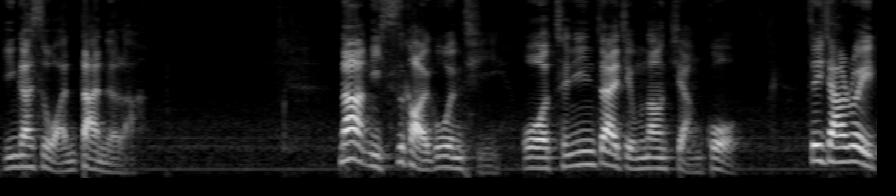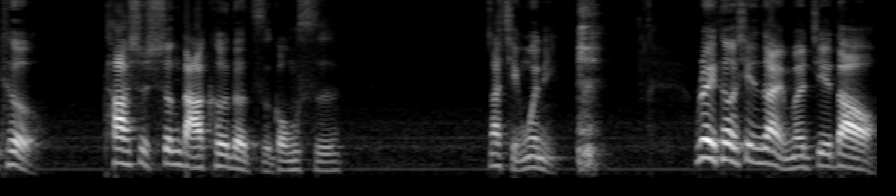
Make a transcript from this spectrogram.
应该是完蛋的啦。那你思考一个问题，我曾经在节目当中讲过，这家瑞特它是升达科的子公司。那请问你，瑞特现在有没有接到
